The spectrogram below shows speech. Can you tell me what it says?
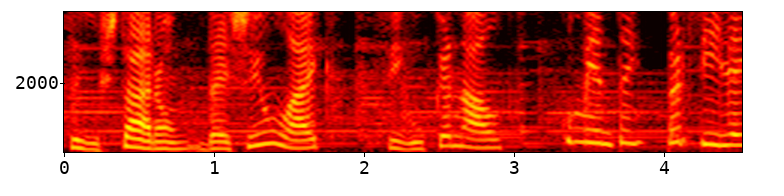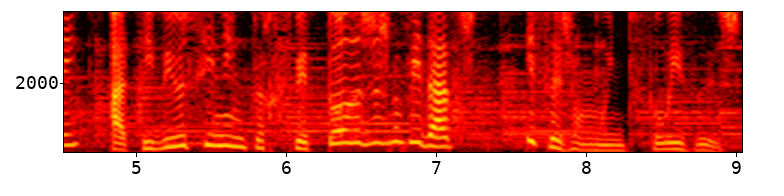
Se gostaram, deixem um like, sigam o canal, comentem, partilhem, ativem o sininho para receber todas as novidades e sejam muito felizes.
